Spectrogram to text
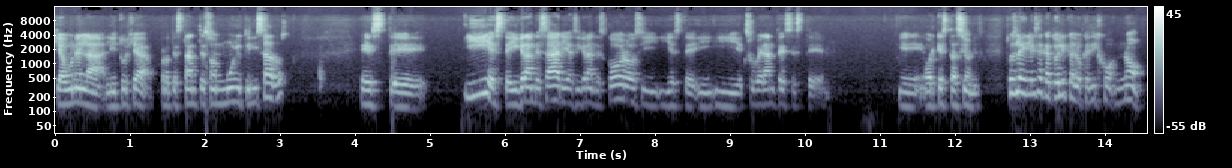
que aún en la liturgia protestante son muy utilizados, este, y, este, y grandes áreas y grandes coros y, este, y, exuberantes este, eh, orquestaciones. Entonces la Iglesia Católica lo que dijo, no,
